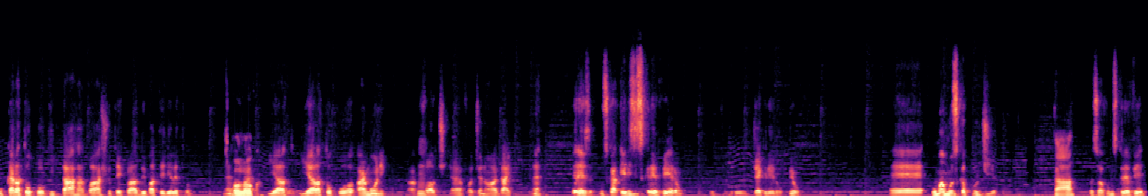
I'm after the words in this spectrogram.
O cara tocou guitarra, baixo, teclado e bateria eletrônica. Né? Ô, louco. E ela, e ela tocou harmônica, a hum. flautinha, a flautinha não, a gaita, né? Beleza, os caras, eles escreveram o, o Jag Little Pill é, uma música por dia. Tá. Pessoal, vamos escrever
